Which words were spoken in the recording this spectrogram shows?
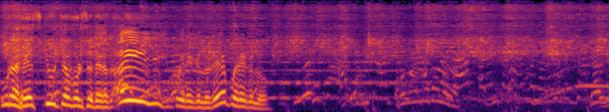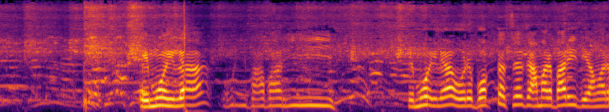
পুরা হেসকি উঠে পড়ছে, দেখা এই পড়ে গেল রে, পড়ে গেল। এই মহিলা উরি বাবারি। এই মহিলা, ওরে বকতাছে যে আমার বাড়ি দে, আমার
